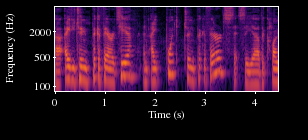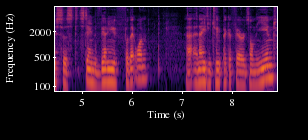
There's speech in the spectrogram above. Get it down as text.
uh, 82 picofarads here and 8.2 picofarads. That's the uh, the closest standard value for that one. Uh, and 82 picofarads on the end.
